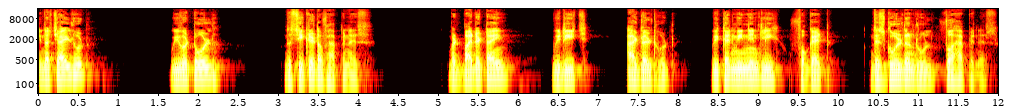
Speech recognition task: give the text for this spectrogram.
In our childhood, we were told the secret of happiness. But by the time we reach adulthood, we conveniently forget this golden rule for happiness.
